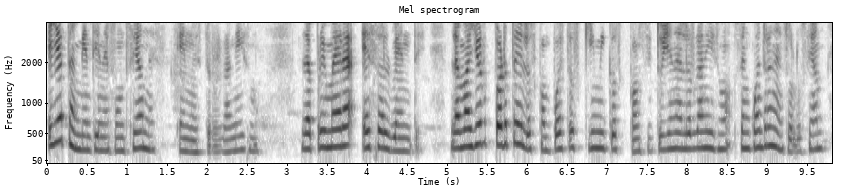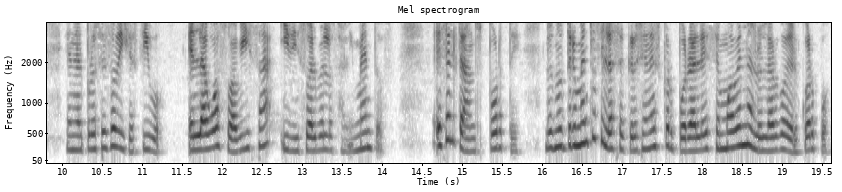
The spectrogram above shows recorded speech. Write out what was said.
Ella también tiene funciones en nuestro organismo. La primera es solvente. La mayor parte de los compuestos químicos que constituyen el organismo se encuentran en solución en el proceso digestivo. El agua suaviza y disuelve los alimentos. Es el transporte. Los nutrimentos y las secreciones corporales se mueven a lo largo del cuerpo,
